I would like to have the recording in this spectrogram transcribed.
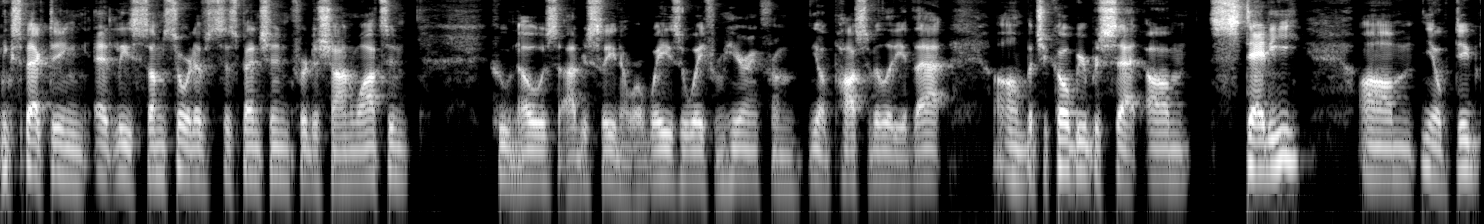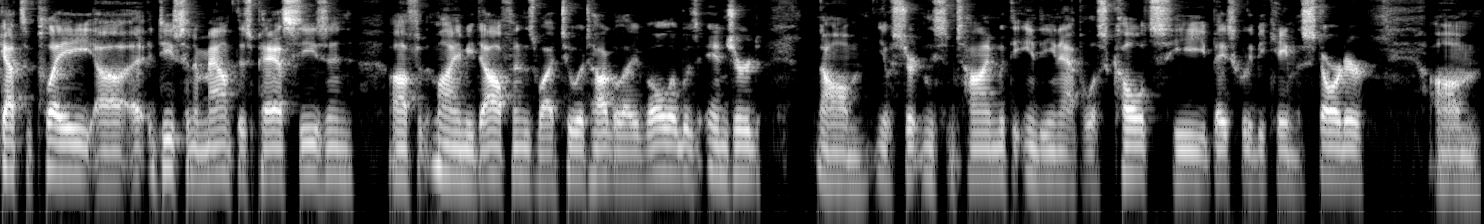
expecting at least some sort of suspension for Deshaun Watson. Who knows? Obviously, you know we're ways away from hearing from you know possibility of that. Um, but Jacoby Brissett, um, steady. Um, you know, did got to play uh, a decent amount this past season uh, for the Miami Dolphins while Tua Tagovailoa was injured. Um, you know, certainly some time with the Indianapolis Colts. He basically became the starter. Um,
